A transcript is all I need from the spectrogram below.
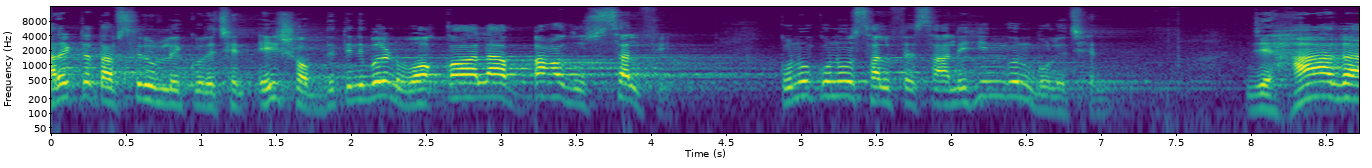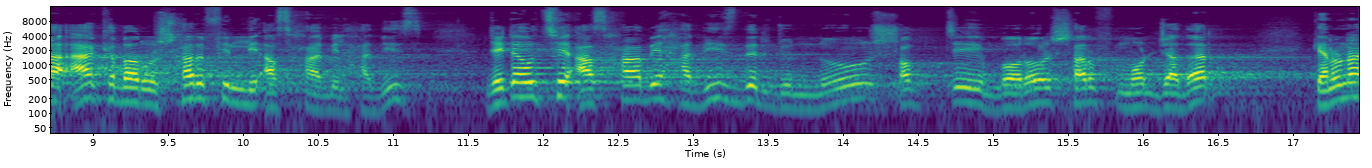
আরেকটা তাফসির উল্লেখ করেছেন, এই শব্দে তিনি বলেন, ওয়াকালা বাহাদুস সালফি। কোন, কোনো সালফে সালিহিনগুন বলেছেন যে, হাদা আকবর শারফিল্লি আসহাবিল হাদিস। যেটা হচ্ছে আসহাবে হাদিসদের জন্য সবচেয়ে বড় শারফ মর্যাদার। কেননা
